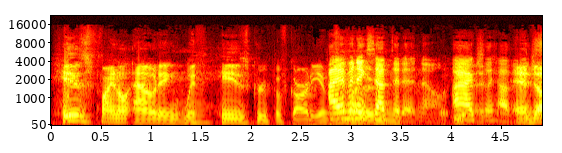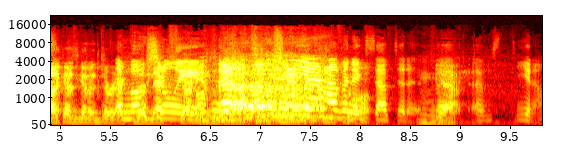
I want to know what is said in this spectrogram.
his final outing mm-hmm. with his group of Guardians. I haven't whether- accepted it. No, I actually haven't. Angelica's going to direct emotionally, the no, next Guardians. emotionally, I haven't Cool. accepted it. Mm. But Yeah. I'm, you know.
